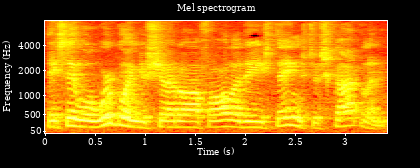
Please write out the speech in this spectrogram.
They say, well, we're going to shut off all of these things to Scotland.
